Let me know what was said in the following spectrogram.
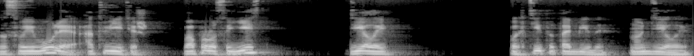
За своеволие ответишь. Вопросы есть? Делай!» Пыхтит от обиды, но делает.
